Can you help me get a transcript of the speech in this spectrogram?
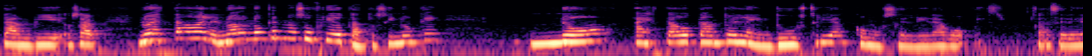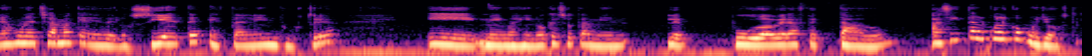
también, o sea, no ha estado, no, no que no ha sufrido tanto, sino que no ha estado tanto en la industria como Selena Gómez. O sea, Selena es una chama que desde los 7 está en la industria y me imagino que eso también le pudo haber afectado, así tal cual como Justin.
